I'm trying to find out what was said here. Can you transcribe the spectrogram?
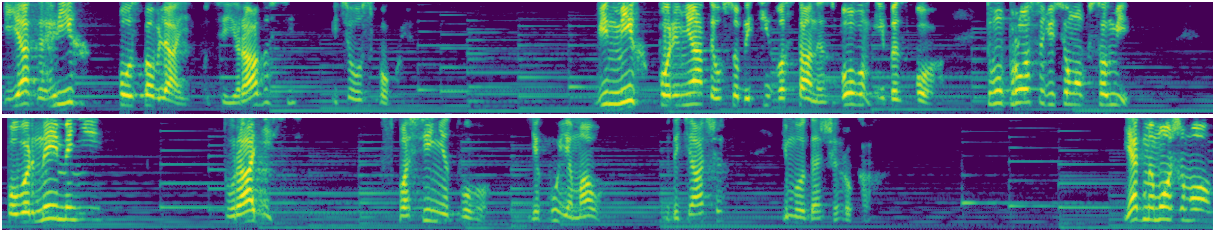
і як гріх позбавляє цієї радості і цього спокою. Він міг порівняти у собі ці два стани з Богом і без Бога. Тому просить у цьому псалмі: поверни мені ту радість спасіння Твого, яку я мав в дитячих і молодечих роках. Як ми можемо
